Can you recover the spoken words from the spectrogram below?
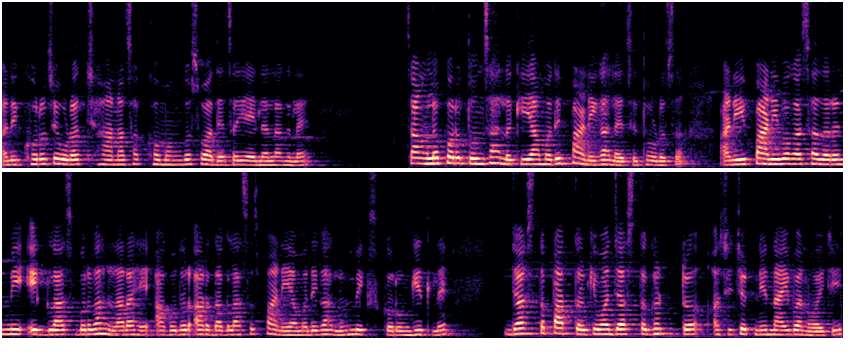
आणि खरंच एवढा छान असा खमंग स्वाद्याचा यायला लागला आहे चांगलं परतून झालं की यामध्ये पाणी घालायचं आहे थोडंसं. आणि पाणी बघा साधारण मी एक ग्लासभर घालणार आहे. अगोदर अर्धा ग्लासच पाणी यामध्ये घालून मिक्स करून घेतले जास्त पातळ किंवा जास्त घट्ट अशी चटणी नाही बनवायची.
